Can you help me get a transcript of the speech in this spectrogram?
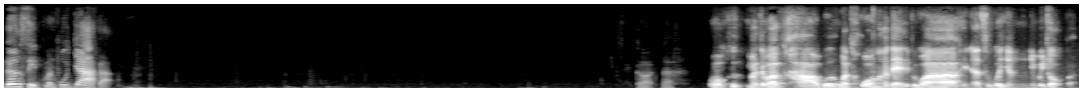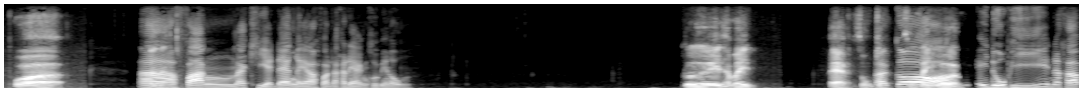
เรื่องสิทธิ์มันพูดยากอะก็นะเพราะคือหมายถึงว่าข่าวเรื่องประท้วงนักแสดงที่แบบว่าเห็นนะสุว่ายังยังไม่จบอะเพราะว่า อ่านั่นแหละฟังนักเขียนได้ไงอะฟังนักแสดงคุยไม่ลงก็เลยทำให้ แอบสงแล้วก็สงสัยว่าแบบไอ้หนูผีนะครับ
